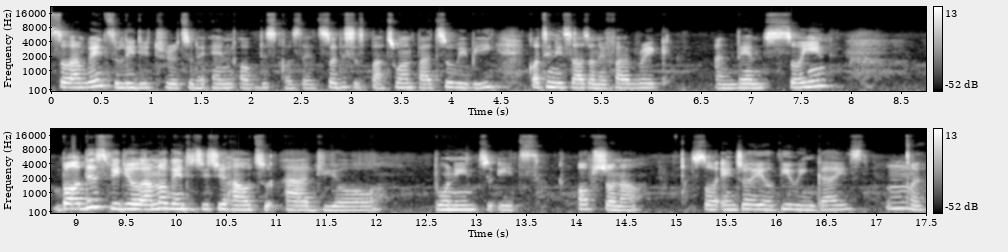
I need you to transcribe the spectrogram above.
so i'm going to lead you through to the end of this corset so this is part one part two will be cutting it out on a fabric and then sewing. But this video i'm not going to teach you how to add your boning to it optional. So enjoy your viewing guys. Mwah.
